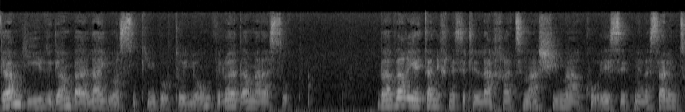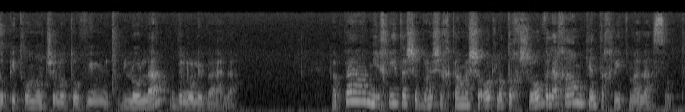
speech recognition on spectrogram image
גם היא וגם בעלה היו עסוקים באותו יום ולא ידעה מה לעשות. בעבר היא הייתה נכנסת ללחץ, מאשימה, כועסת, מנסה למצוא פתרונות שלא טובים לא לה ולא לבעלה. הפעם היא החליטה שבמשך כמה שעות לא תחשוב ולאחר מכן תחליט מה לעשות.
